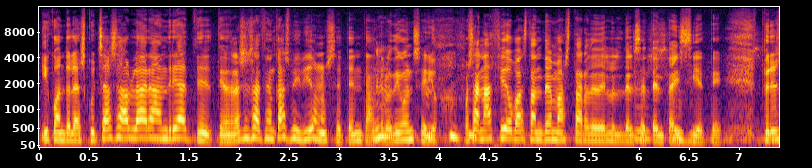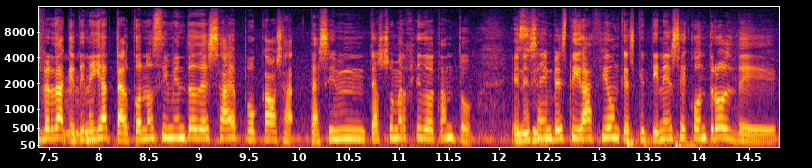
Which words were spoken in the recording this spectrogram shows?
Y cuando la escuchas hablar a Andrea, te, da la sensación que has vivido en los 70, te lo digo en serio. Pues ha nacido bastante más tarde del, del 77. Pero es verdad que tiene ya tal conocimiento de esa época, o sea, te has, te has sumergido tanto en esa investigación que es que tiene ese control de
